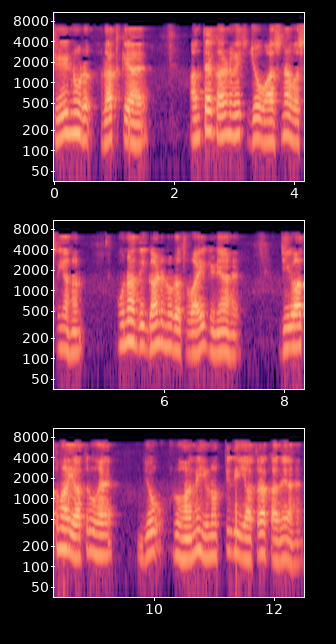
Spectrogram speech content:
ਸਰੀਰ ਨੂੰ ਰਥ ਕਿਹਾ ਹੈ। ਅੰਤःਕਰਨ ਵਿੱਚ ਜੋ ਵਾਸਨਾ ਵਸਦੀਆਂ ਹਨ, ਉਹਨਾਂ ਦੀ ਗੰਢ ਨੂੰ ਰਥਵਾਈ ਗਿਣਿਆ ਹੈ। ਜੀਵਾਤਮਾ ਯਾਤਰੂ ਹੈ, ਜੋ ਰੂਹਾਨੀ ਯੂਨਿਟੀ ਦੀ ਯਾਤਰਾ ਕਰ ਰਿਹਾ ਹੈ।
